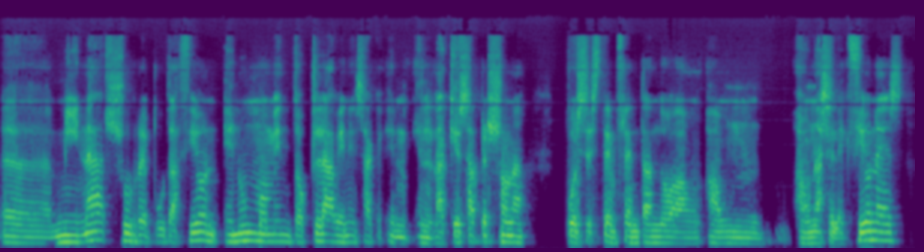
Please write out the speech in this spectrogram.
eh, minar su reputación en un momento clave en, esa, en, la que esa persona pues esté enfrentando a, a, a unas elecciones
